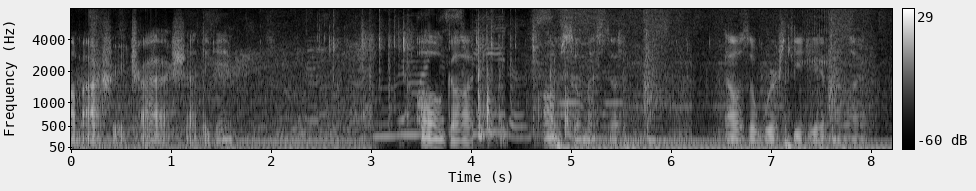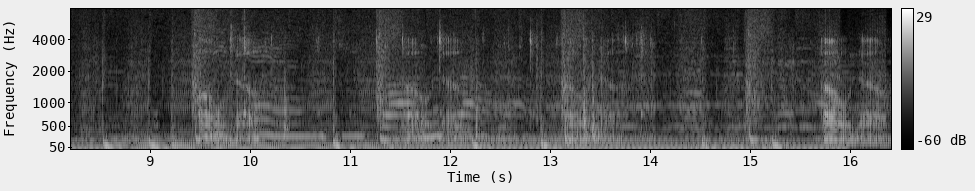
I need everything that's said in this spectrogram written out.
I'm actually trash at the game. Oh god. I'm so messed up. That was the worst DJ of my life. Oh no. Oh no. Oh no. Oh no.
